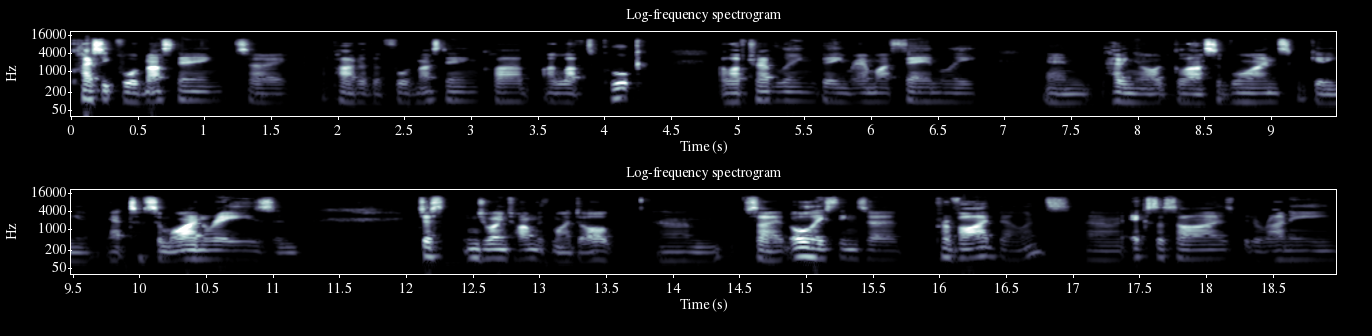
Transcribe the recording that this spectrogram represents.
classic Ford Mustang, so a part of the Ford Mustang club. I love to cook. I love traveling, being around my family, and having an odd glass of wines, getting out to some wineries, and just enjoying time with my dog. Um, so all these things are provide balance, uh, exercise, bit of running.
